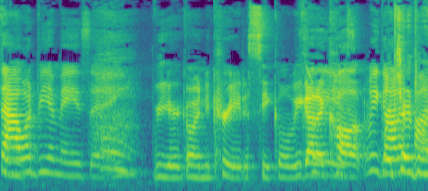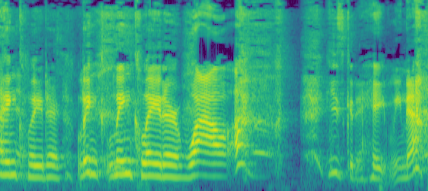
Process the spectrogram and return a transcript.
That would be amazing. We are going to create a sequel. We gotta call it We gotta Richard him. Linklater. Link Linklater. Wow. He's gonna hate me now.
